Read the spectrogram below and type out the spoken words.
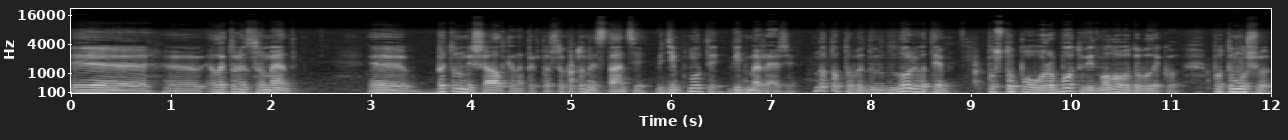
е, е, електроінструмент, е, бетономішалки, наприклад, штукатурні станції відімкнути від мережі. Ну, тобто відновлювати поступову роботу від малого до великого. Тому що,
